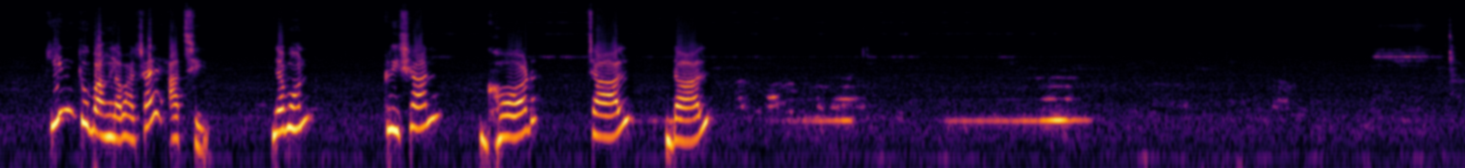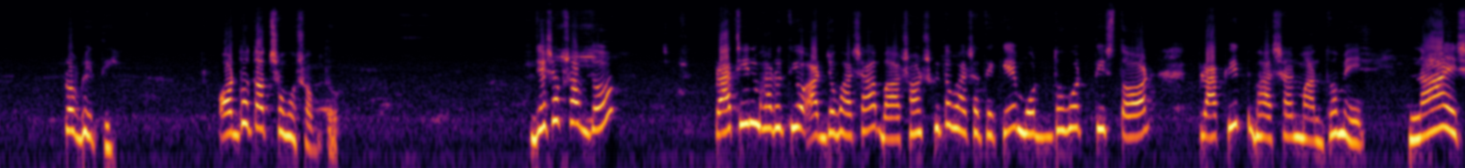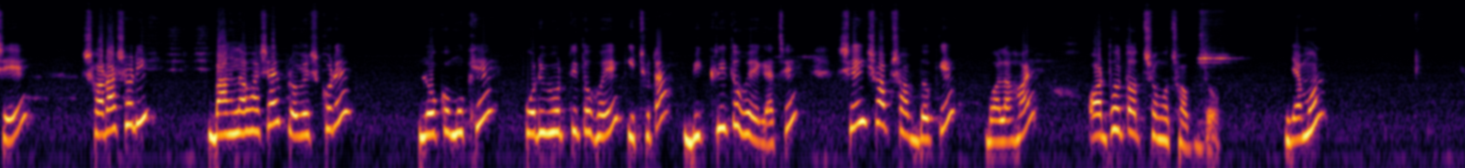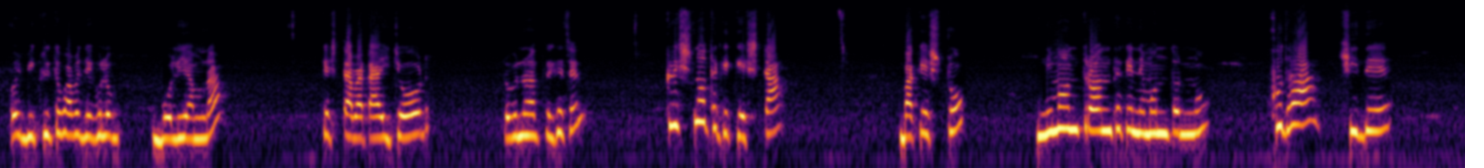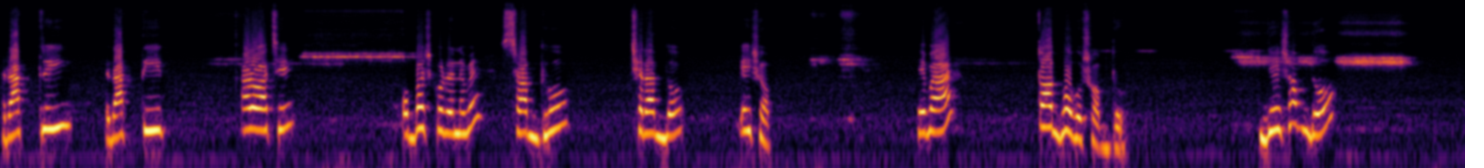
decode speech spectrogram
কিন্তু বাংলা ভাষায় আছে। যেমন, কৃষাণ, ঘর, চাল, ডাল। প্রভৃতি অর্ধ তৎসম শব্দ। যেসব শব্দ প্রাচীন ভারতীয় আর্য ভাষা বা সংস্কৃত ভাষা থেকে মধ্যবর্তী স্তর প্রাকৃত ভাষার মাধ্যমে না এসে সরাসরি বাংলা ভাষায় প্রবেশ করে লোকমুখে পরিবর্তিত হয়ে কিছুটা বিকৃত হয়ে গেছে, সেই সব শব্দকে বলা হয় অর্ধতৎসম শব্দ। যেমন ওই বিকৃতভাবে যেগুলো বলি আমরা কেষ্টা বেটা ইচোর রবীন্দ্রনাথ লিখেছেন কৃষ্ণ থেকে কেষ্টা বা কেষ্ট, নিমন্ত্রণ থেকে নেমন্তন্ন, ক্ষুধা, খিদে, রাত্রি রাত্রির আরও আছে। অভ্যাস করে নেবে, শ্রাদ্ধ ছেড়াদ্দ এইসব। এবার তদ্ভব শব্দ। যে শব্দ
